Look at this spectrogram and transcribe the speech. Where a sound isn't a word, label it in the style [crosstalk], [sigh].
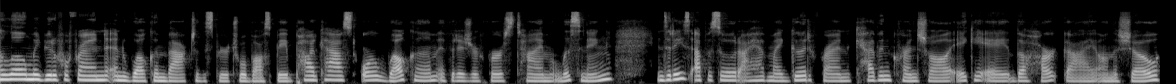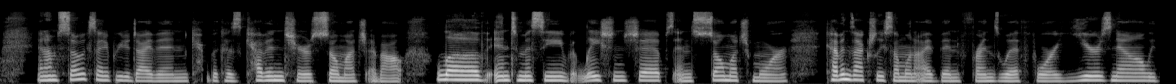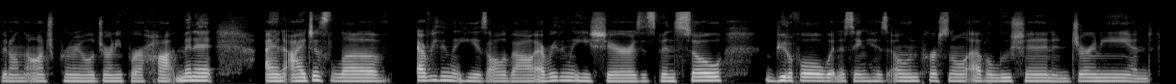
Hello, my beautiful friend, and welcome back to the Spiritual Boss Babe podcast, or welcome if it is your first time listening. In today's episode, I have my good friend Kevin Crenshaw, aka the Heart Guy, on the show. And I'm so excited for you to dive in because Kevin shares so much about love, intimacy, relationships, and so much more. Kevin's actually someone I've been friends with for years now. We've been on the entrepreneurial journey for a hot minute. And I just love everything that he is all about, everything that he shares. It's been so beautiful witnessing his own personal evolution and journey. And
